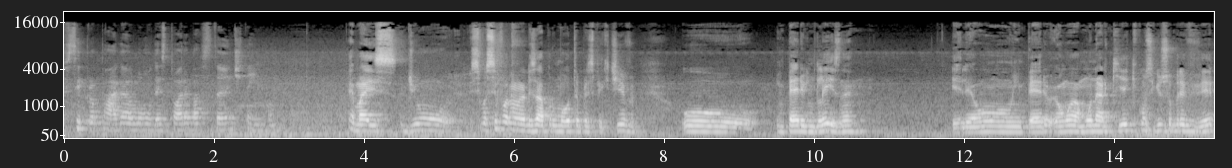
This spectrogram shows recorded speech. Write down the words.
se propaga ao longo da história há bastante tempo. É, mas de um, se você for analisar por uma outra perspectiva, o Império Inglês, né? Ele é um império, é uma monarquia que conseguiu sobreviver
